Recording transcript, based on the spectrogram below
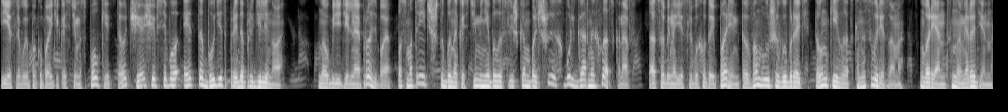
Если вы покупаете костюм с полки, то чаще всего это будет предопределено. Но убедительная просьба – посмотреть, чтобы на костюме не было слишком больших вульгарных лацканов. Особенно если вы худой парень, то вам лучше выбрать тонкие лацканы с вырезом. Вариант номер один.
